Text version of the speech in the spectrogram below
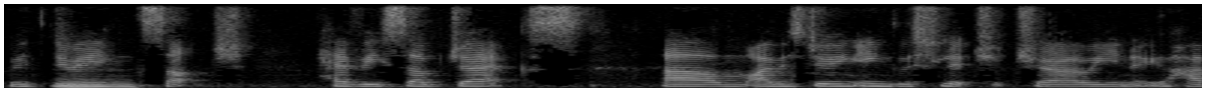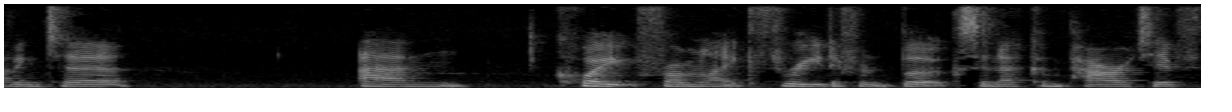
with doing Mm. such heavy subjects. Um, I was doing English literature. You know, you're having to um, quote from like three different books in a comparative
